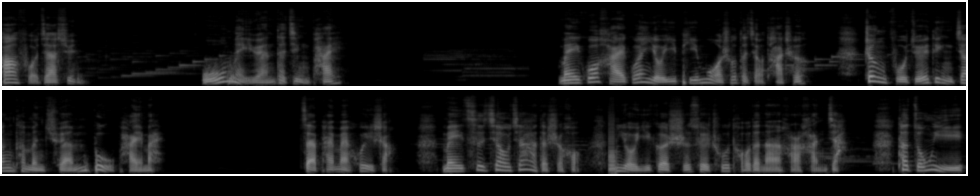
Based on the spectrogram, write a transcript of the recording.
哈佛家训：五美元的竞拍。美国海关有一批没收的脚踏车，政府决定将它们全部拍卖。在拍卖会上，每次叫价的时候，总有一个十岁出头的男孩喊价，他总以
